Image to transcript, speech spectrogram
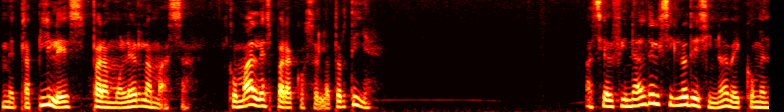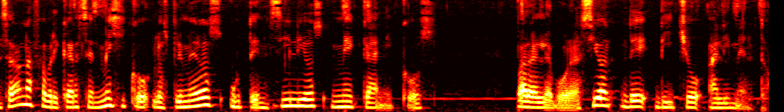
metlapiles para moler la masa, para cocer la tortilla. Hacia el final del siglo XIX comenzaron a fabricarse en México los primeros utensilios mecánicos para la elaboración de dicho alimento.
